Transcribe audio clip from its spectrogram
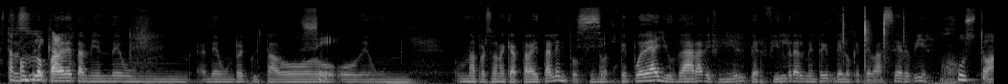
Está complicado. es lo padre también de un, de un reclutador o de un una persona que atrae talentos, sino te puede ayudar a definir el perfil realmente de lo que te va a servir. Justo,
